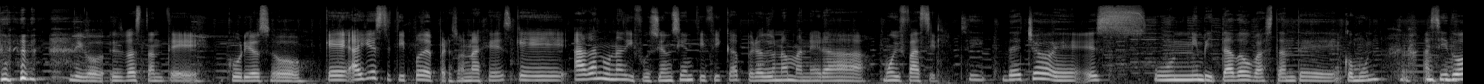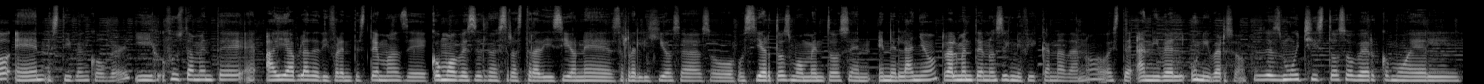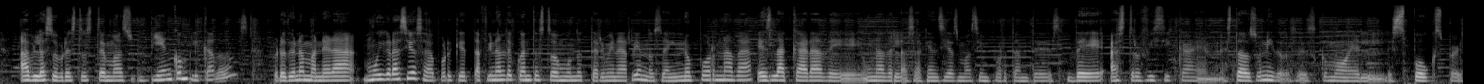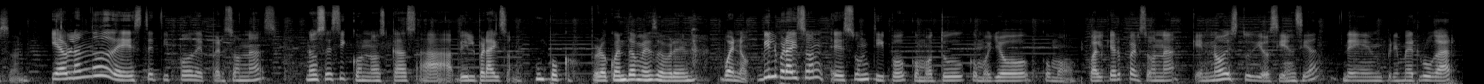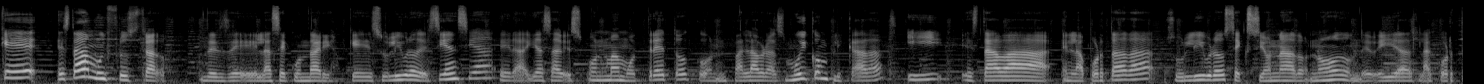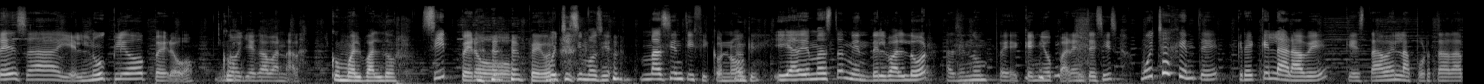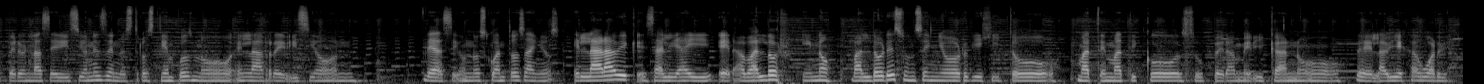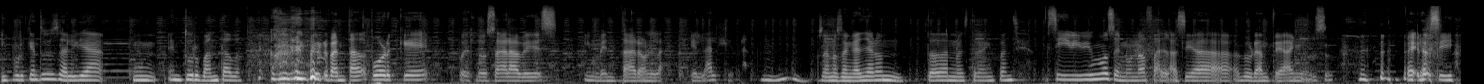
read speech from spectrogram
Digo, es bastante curioso que hay este tipo de personajes que hagan una difusión científica, pero de una manera muy fácil. Sí, de hecho eh, es un invitado bastante común, asiduo en Stephen Colbert y justamente eh, ahí habla de diferentes temas de cómo a veces nuestras tradiciones religiosas o, ciertos momentos en, en, el año realmente no significan nada, ¿no? Este, a nivel universo. Entonces es muy chistoso ver cómo él habla sobre estos temas bien complicados, pero de una manera muy graciosa, porque a final de cuentas todo el mundo termina riéndose y no por nada es la cara de una de las agencias más importantes de astrofísica en Estados Unidos, es como el spokesperson. Y hablando de este tipo de personas, no sé si conozcas a Bill Bryson. Un poco, pero cuéntame sobre él. Bueno, Bill Bryson es un tipo como tú, como yo, como cualquier persona que no estudió ciencia, de, en primer lugar, que estaba muy frustrado desde la secundaria, que su libro de ciencia era, ya sabes, un mamotreto con palabras muy complicadas y estaba en la portada su libro seccionado, ¿no? Donde veías la corteza y el núcleo, pero no llegaba a nada. Como el baldor. Sí, pero muchísimo más científico, ¿no? Y además también del baldor, haciendo un pequeño paréntesis, mucha gente cree que el árabe que estaba en la portada, pero en las ediciones de nuestros tiempos, no en la reedición de hace unos cuantos años, el árabe que salía ahí era Baldor. Y no, Baldor es un señor viejito matemático superamericano de la vieja guardia. ¿Y por qué entonces salía un enturbantado? un enturbantado. Porque pues los árabes inventaron la, el álgebra. Mm, o sea, nos engañaron toda nuestra infancia. Sí, vivimos en una falacia durante años. Pero sí,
